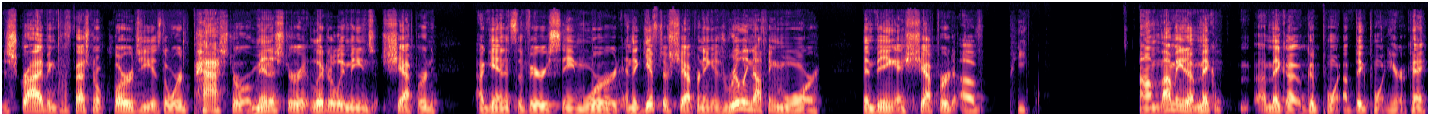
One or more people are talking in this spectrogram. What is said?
describing professional clergy is the word pastor or minister. It literally means shepherd. Again, it's the very same word. And the gift of shepherding is really nothing more than being a shepherd of people. Um, let me make a, make a good point, a big point here, okay?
